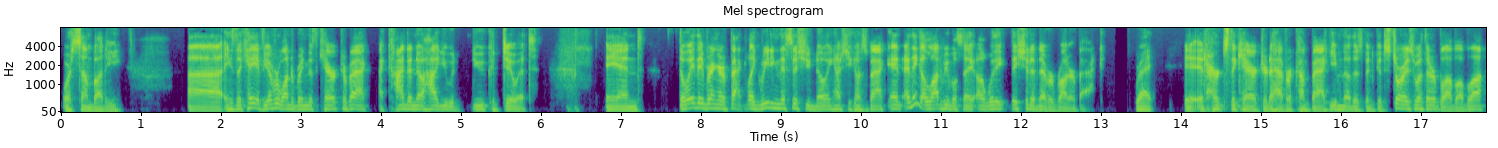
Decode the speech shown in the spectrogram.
or somebody. Uh, he's like, "Hey, if you ever want to bring this character back, I kind of know how you would you could do it." And the way they bring her back, like reading this issue, knowing how she comes back, and I think a lot of people say, "Oh, well, they, they should have never brought her back." Right. It, it hurts the character to have her come back, even though there's been good stories with her. Blah blah blah.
